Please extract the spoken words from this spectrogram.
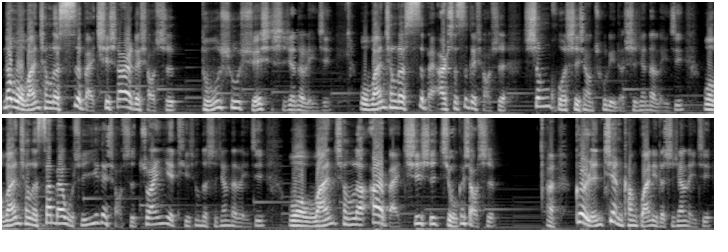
那我完成了四百七十二个小时读书学习时间的累积，我完成了四百二十四个小时生活事项处理的时间的累积，我完成了三百五十一个小时专业提升的时间的累积，我完成了二百七十九个小时，啊，个人健康管理的时间累积，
